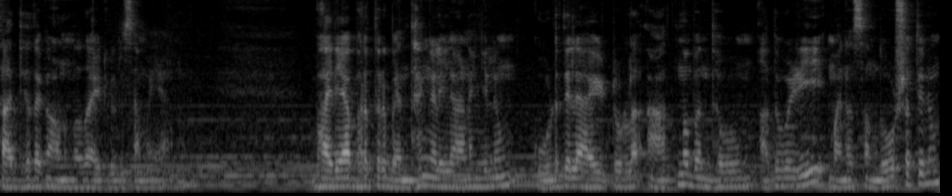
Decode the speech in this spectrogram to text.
സാധ്യത കാണുന്നതായിട്ടുള്ളൊരു സമയമാണ്. ഭാര്യാഭർത്തൃ ബന്ധങ്ങളിലാണെങ്കിലും കൂടുതലായിട്ടുള്ള ആത്മബന്ധവും അതുവഴി മനസ്സന്തോഷത്തിനും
